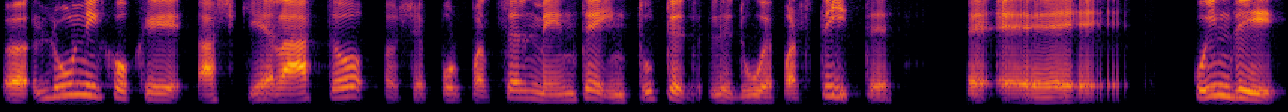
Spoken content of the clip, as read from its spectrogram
eh, l'unico che ha schierato, eh, seppur parzialmente, in tutte le due partite. Eh, quindi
